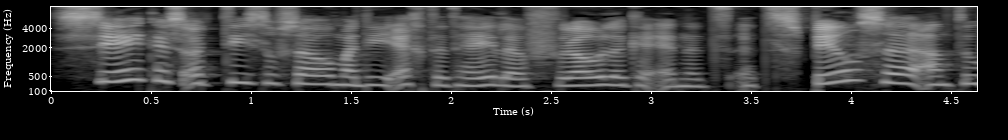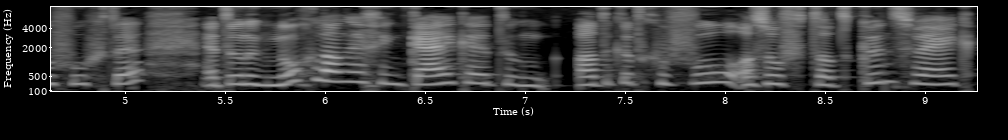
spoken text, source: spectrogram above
circusartiest of zo... maar die echt het hele vrolijke en het, het speelse aan toevoegde. En toen ik nog langer ging kijken, toen had ik het gevoel alsof dat kunstwerk in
